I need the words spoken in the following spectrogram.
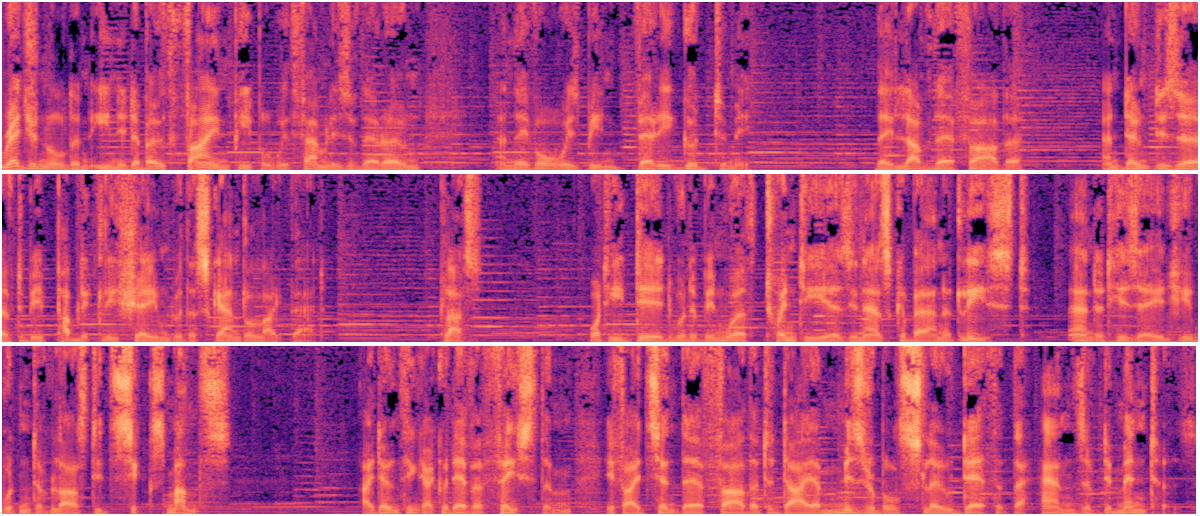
Reginald and Enid are both fine people with families of their own, and they've always been very good to me. They love their father, and don't deserve to be publicly shamed with a scandal like that. Plus, what he did would have been worth twenty years in Azkaban at least, and at his age he wouldn't have lasted six months. I don't think I could ever face them if I'd sent their father to die a miserable slow death at the hands of Dementors.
